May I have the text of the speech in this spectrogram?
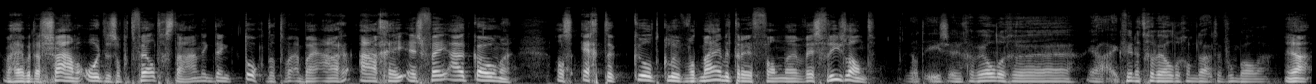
We hebben daar samen ooit eens op het veld gestaan. Ik denk toch dat we bij AGSV uitkomen. Als echte cultclub wat mij betreft van uh, West-Friesland. Dat is een geweldige. ja, ik vind het geweldig om daar te voetballen. Ja.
